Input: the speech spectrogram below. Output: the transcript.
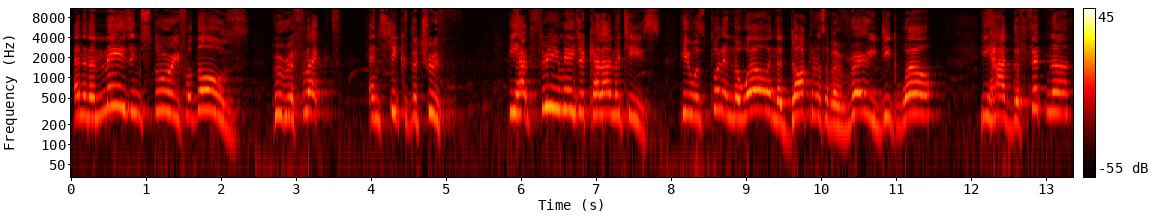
and an amazing story for those who reflect and seek the truth. He had three major calamities. He was put in the well, in the darkness of a very deep well. He had the fitna,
